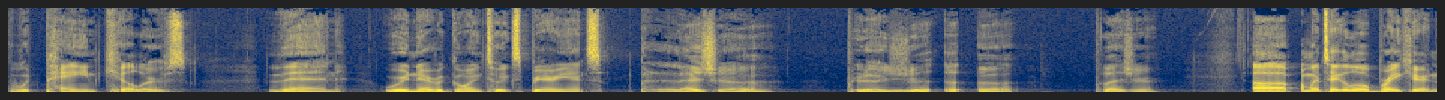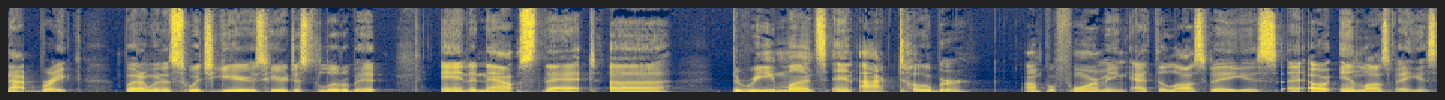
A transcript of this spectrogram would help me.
with painkillers, then we're never going to experience pleasure, pleasure, uh, uh, pleasure. Uh, I'm going to take a little break here, not break, but I'm going to switch gears here just a little bit and announce that uh, three months in October, I'm performing at the Las Vegas uh, or in Las Vegas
